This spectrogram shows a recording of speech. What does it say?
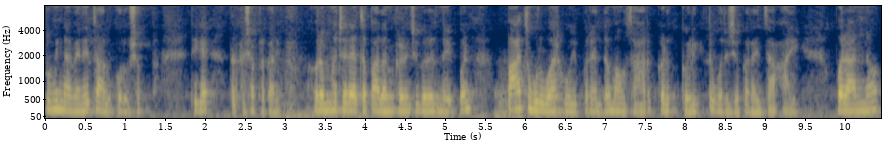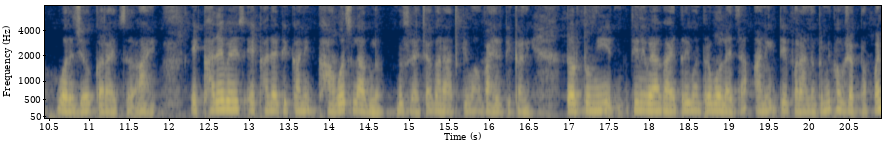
तुम्ही नव्याने चालू करू शकता. ठीक आहे? तर अशा प्रकारे. ब्रह्मचर्याचं पालन करण्याची गरज नाही पण पाच गुरुवार होईपर्यंत मांसाहार कडकडीत वर्ज्य करायचा आहे. परान्न वर्ज्य करायचं आहे. एखाद्या वेळेस एखाद्या ठिकाणी खावंच लागलं दुसऱ्याच्या घरात किंवा बाहेर ठिकाणी तर तुम्ही तीन वेळा गायत्री मंत्र बोलायचा आणि ते परान्न तुम्ही खाऊ शकता. पण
